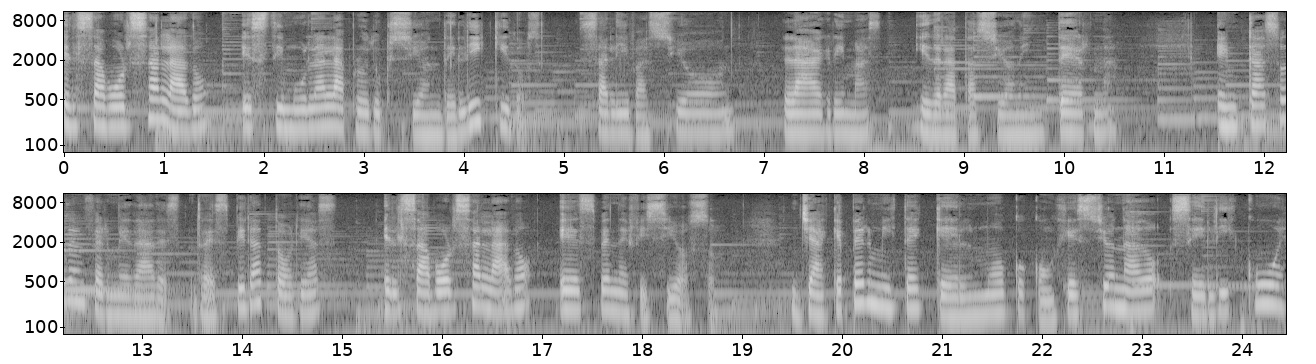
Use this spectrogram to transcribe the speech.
El sabor salado estimula la producción de líquidos, salivación, lágrimas, hidratación interna. En caso de enfermedades respiratorias, el sabor salado es beneficioso, ya que permite que el moco congestionado se licúe.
